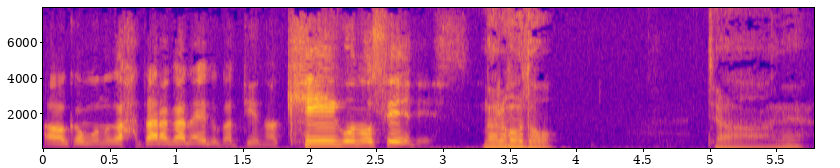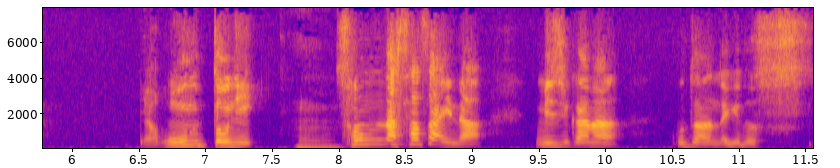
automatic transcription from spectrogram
若者が働かないとかっていうのは敬語のせいです。なるほど。じゃあね。いや、本当に。うん。そんな些細な、身近なことなんだけど、そ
